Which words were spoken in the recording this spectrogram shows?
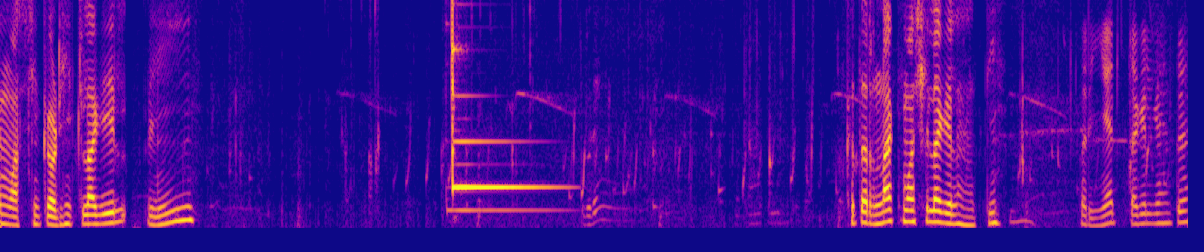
मासी कढीक लागेल ई खतरनाक माशी लागेल हा ती पर येत लागेल काय तर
